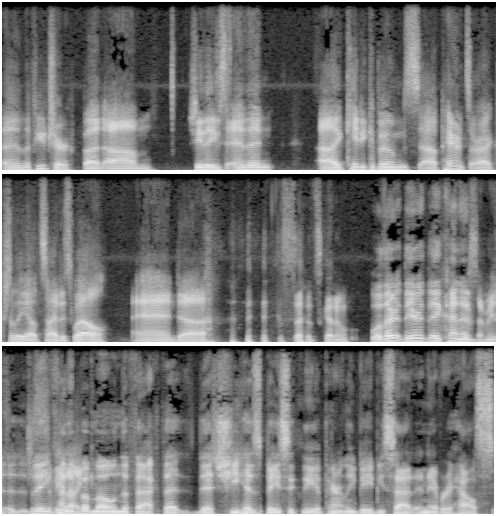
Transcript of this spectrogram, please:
in the future. But um, she leaves, and then uh, Katie Kaboom's uh, parents are actually outside as well, and uh, so it's kind of Well, they're they they kind of reason, they kind of like- bemoan the fact that that she has basically apparently babysat in every house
